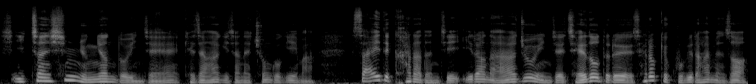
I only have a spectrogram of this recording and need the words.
2016년도 이제 개장하기 전에 중국이 막 사이드카라든지 이런 아주 이제 제도들을 새롭게 구비를 하면서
